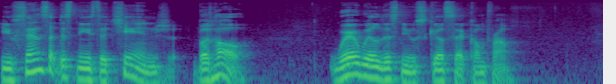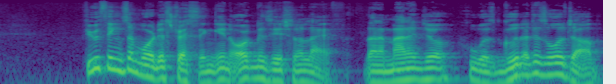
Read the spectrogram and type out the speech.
You sense that this needs to change, but how? Where will this new skill set come from? Few things are more distressing in organizational life than a manager who was good at his old job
